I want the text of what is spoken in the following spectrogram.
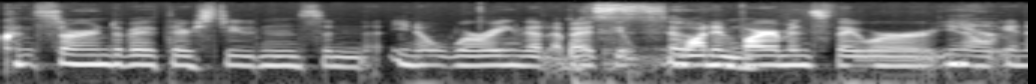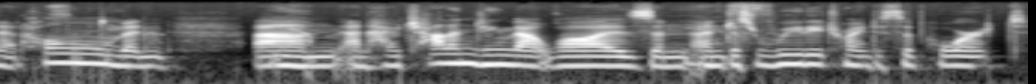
concerned about their students and you know worrying that about the, so what environments they were you yeah, know in at home so and um, and how challenging that was and, yes. and just really trying to support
